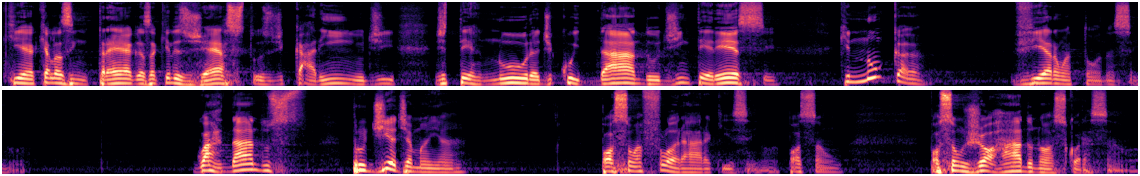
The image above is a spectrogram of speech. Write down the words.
que aquelas entregas, aqueles gestos de carinho, de, de ternura, de cuidado, de interesse, que nunca vieram à tona, Senhor, guardados para o dia de amanhã, possam aflorar aqui, Senhor, possam, possam jorrar do nosso coração.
